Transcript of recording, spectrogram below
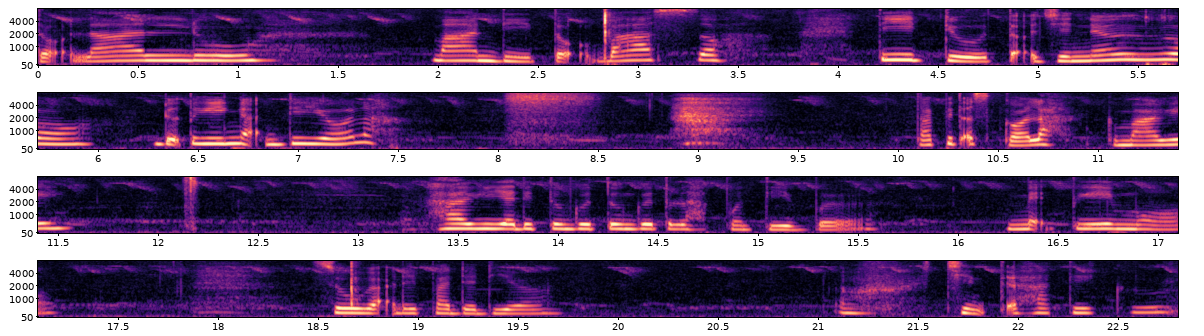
tok lalu, mandi tok basuh, tidur tok jenera. Duk teringat dia lah. Tapi tak sekolah kemarin. Hari yang ditunggu-tunggu telah pun tiba. Mek terima surat daripada dia. Oh, cinta hatiku.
